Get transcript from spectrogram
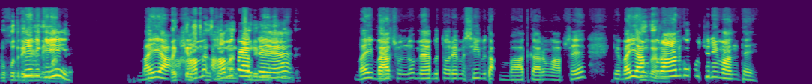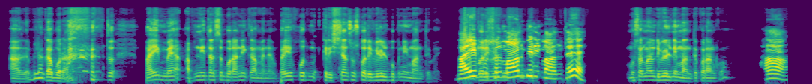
وہ خود ریویل نہیں مانتے بھائی ہم ہم کہتے ہیں بھائی بات سن لو میں بطور مسیح بات کر رہا ہوں آپ سے کہ بھائی ہم قرآن کو کچھ نہیں مانتے۔ لگا برا۔ تو بھائی میں اپنی طرف سے برا نہیں کہا میں نے۔ بھائی خود کرسچنس اس کو ریویلڈ بک نہیں مانتے بھائی۔ بھائی مسلمان بھی نہیں مانتے۔ مسلمان ریویلڈ نہیں مانتے قرآن کو؟ ہاں۔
